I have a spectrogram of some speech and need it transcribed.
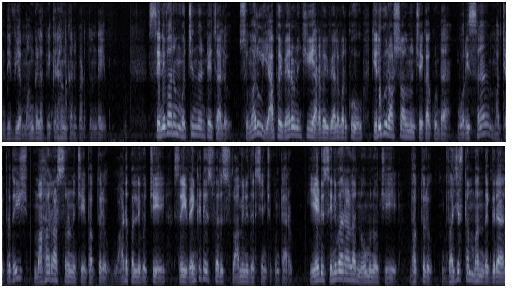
దివ్య మంగళ విగ్రహం కనపడుతుంది. శనివారం వచ్చిందంటే చాలు. సుమారు యాభై వేల నుంచి అరవై వేల వరకు తెలుగు రాష్ట్రాల నుంచే కాకుండా ఒరిస్సా మధ్యప్రదేశ్ మహారాష్ట్ర నుంచి భక్తులు వాడపల్లి వచ్చి శ్రీ వెంకటేశ్వర స్వామిని దర్శించుకుంటారు. ఏడు శనివారాల నోము నోచి భక్తులు ధ్వజస్తంభం దగ్గర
